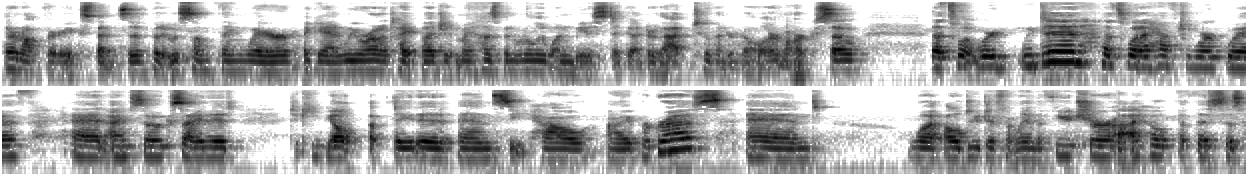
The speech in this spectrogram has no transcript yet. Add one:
they're not very expensive, but it was something where, again, we were on a tight budget. My husband really wanted me to stick under that $200 mark. So that's what we're, we did. That's what I have to work with. And I'm so excited to keep y'all updated and see how I progress and what I'll do differently in the future. I hope that this has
